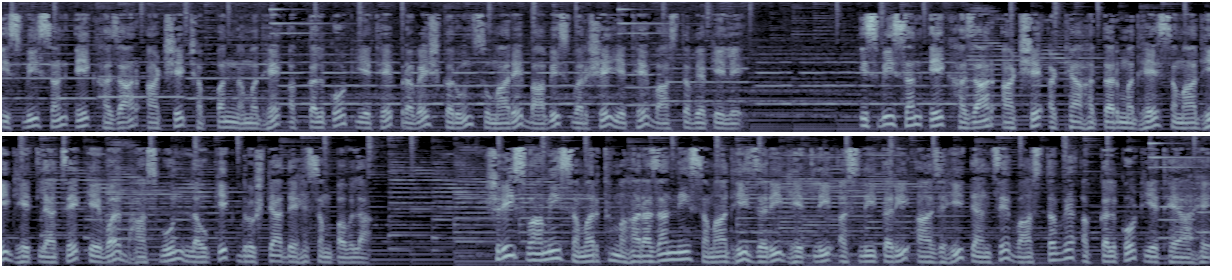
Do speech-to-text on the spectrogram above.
इसवी सन एक हजार आठशे छप्पन्नमध्ये अक्कलकोट येथे प्रवेश करून सुमारे बावीस वर्षे येथे वास्तव्य केले. इसवी सन एक हज़ार आठशे अठ्याहत्तर मध्ये समाधी घेतल्याचे केवळ भासवून लौकिक दृष्ट्या देह संपवला. श्री स्वामी समर्थ महाराजांनी समाधी जरी घेतली असली तरी आजही त्यांचे वास्तव्य अक्कलकोट येथे आहे.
